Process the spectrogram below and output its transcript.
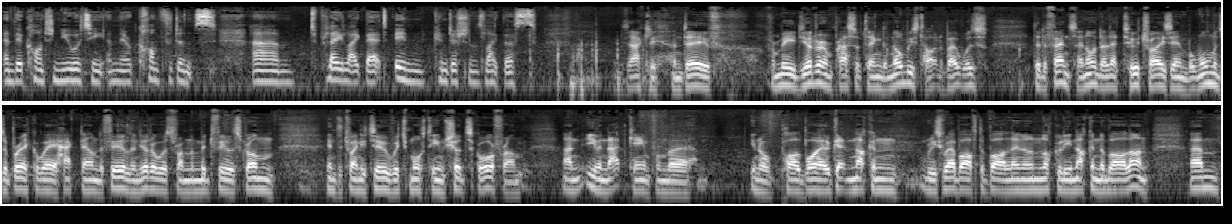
and their continuity and their confidence um, to play like that in conditions like this. Exactly. And Dave, for me, the other impressive thing that nobody's talking about was the defence. I know they let two tries in, but one was a breakaway hack down the field, and the other was from a midfield scrum into 22, which most teams should score from. And even that came from a you know, Paul Boyle getting knocking Rhys Webb off the ball and then unluckily knocking the ball on. Um,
